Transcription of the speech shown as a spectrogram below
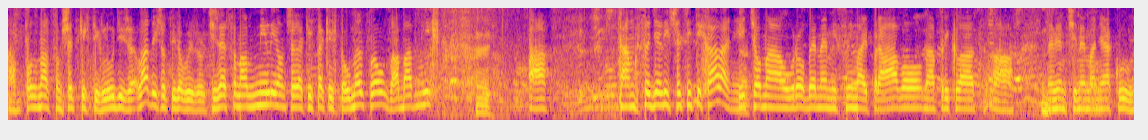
A poznal som všetkých tých ľudí, že Lady, čo ty to budeš robiť. Čiže ja som mal milión všelijakých takýchto umelcov, zábavných. Hej. A tam sedeli všetci tí chalani. Čo má urobené, myslím, aj právo napríklad. A neviem, či nemá nejakú,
